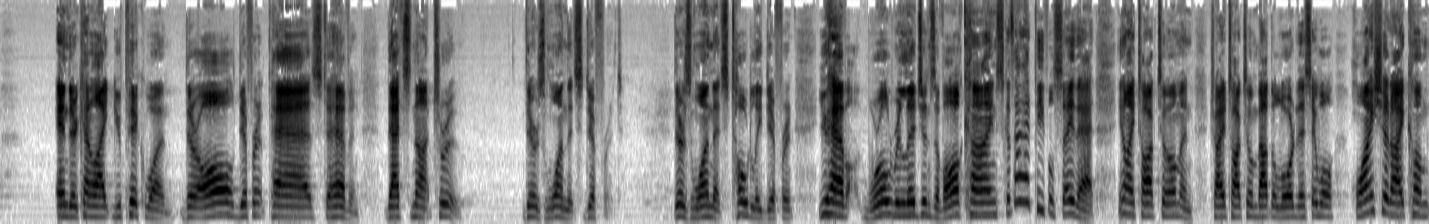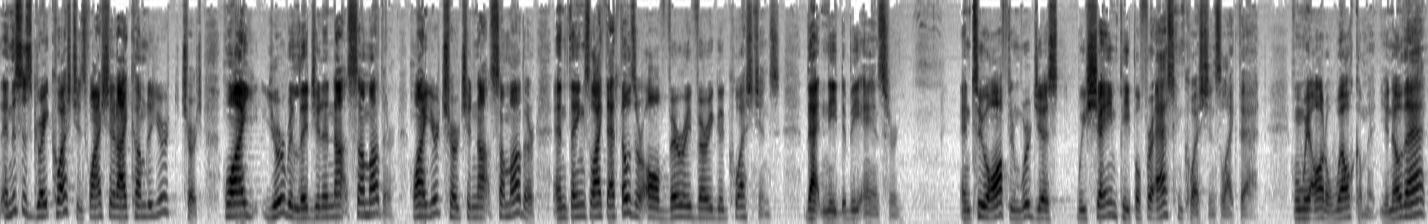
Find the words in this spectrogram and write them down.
and they're kind of like you pick one. They're all different paths to heaven. That's not true. There's one that's different. There's one that's totally different. You have world religions of all kinds, because I've had people say that. You know, I talk to them and try to talk to them about the Lord, and they say, Well, why should I come? And this is great questions. Why should I come to your church? Why your religion and not some other? Why your church and not some other? And things like that. Those are all very, very good questions that need to be answered. And too often we're just, we shame people for asking questions like that when we ought to welcome it. You know that?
